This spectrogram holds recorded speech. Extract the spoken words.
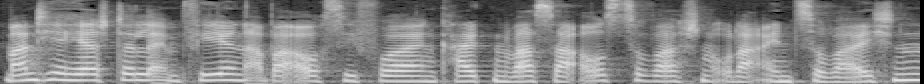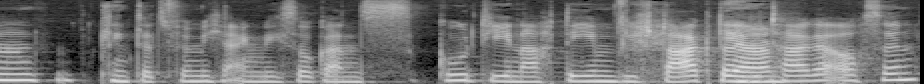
Manche Hersteller empfehlen aber auch, sie vorher in kaltem Wasser auszuwaschen oder einzuweichen. Klingt jetzt für mich eigentlich so ganz gut, je nachdem, wie stark dann ja. die Tage auch sind.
